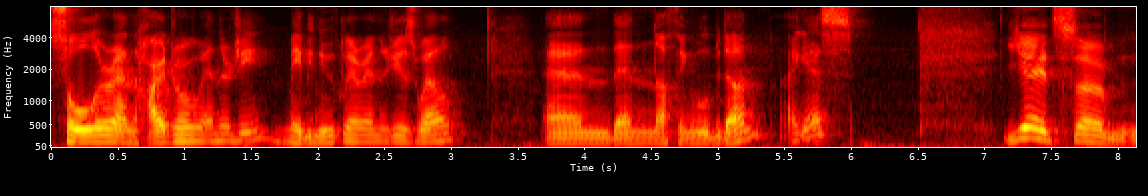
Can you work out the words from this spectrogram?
solar and hydro energy, maybe nuclear energy as well. And then nothing will be done, I guess. yeah, it's. Um,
